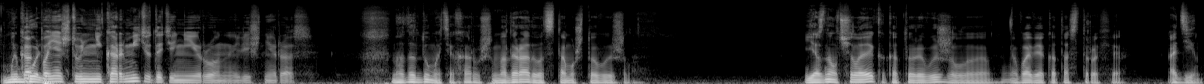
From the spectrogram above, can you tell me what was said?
Мы как более... понять, что не кормить вот эти нейроны лишний раз? Надо думать о хорошем, надо радоваться тому, что выжил. Я знал человека, который выжил э, в авиакатастрофе. Один.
